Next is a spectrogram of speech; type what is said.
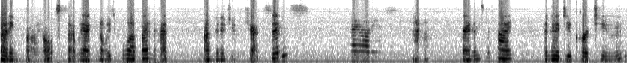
cutting files. That way I can always pull up by that. I'm going to do Jetsons. Hi, audience. Brandon says hi. I'm going to do cartoon.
